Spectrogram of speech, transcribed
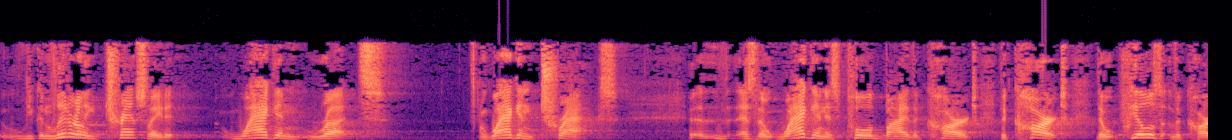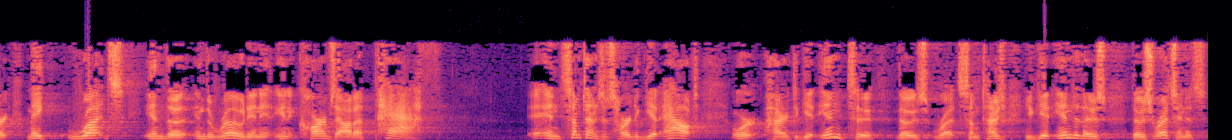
you can literally translate it wagon ruts, wagon tracks. As the wagon is pulled by the cart, the cart, the wheels of the cart make ruts in the, in the road and it, and it carves out a path. And sometimes it's hard to get out or hard to get into those ruts. Sometimes you get into those, those ruts and it's,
